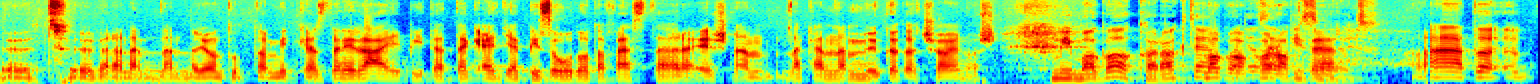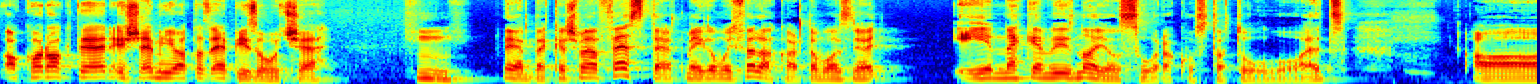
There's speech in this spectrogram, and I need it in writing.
őt, ővele nem, nem nagyon tudtam mit kezdeni. Ráépítettek egy epizódot a Festerre, és nem, nekem nem működött sajnos. Mi maga a karakter? Maga a karakter. Hát a, a karakter, és emiatt az epizód se. Hm, érdekes, mert a Festert még amúgy fel akartam hozni, hogy én nekem ő nagyon szórakoztató volt a,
